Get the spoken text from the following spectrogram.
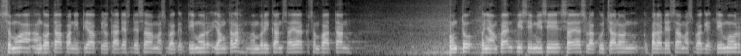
semua anggota panitia Pilkades Desa Mas Baget Timur yang telah memberikan saya kesempatan untuk penyampaian visi misi saya selaku calon kepala desa Mas Baget Timur.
